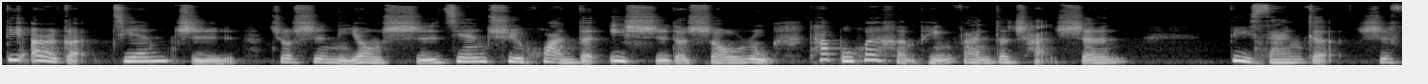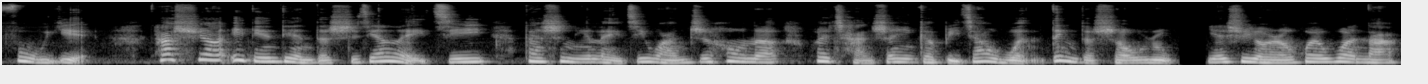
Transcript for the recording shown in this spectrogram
第二个兼职就是你用时间去换的一时的收入，它不会很频繁的产生。第三个是副业，它需要一点点的时间累积，但是你累积完之后呢，会产生一个比较稳定的收入。也许有人会问呐，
